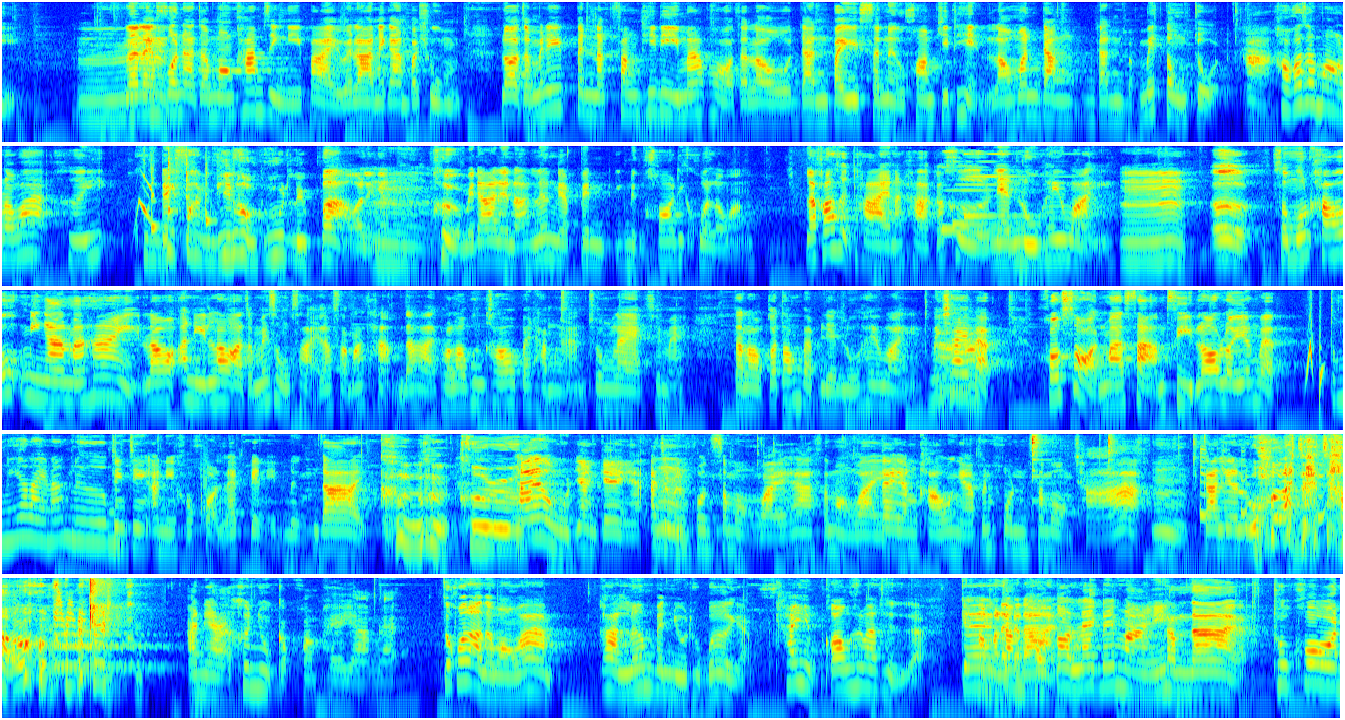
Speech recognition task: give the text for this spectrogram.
อืม หลายๆคนอาจจะมองข้ามสิ่งนี้ไป เวลาในการประชุม เราอาจจะไม่ได้เป็นนักฟังที่ดีมากพอแต่เราดันไปเสนอความคิดเห็นแล้วมันดังดันแบบไม่ตรงโจทย์ อะ เขาก็จะมองแล้วว่าเฮ้ยคุณได้ฟังที่เราพูดหรือเปล่าอะไรเงี้ยอืม เผลอไม่ได้เลยนะ เรื่องเนี้ยเป็นอีกหนึ่งข้อที่ควรระวัง แล้วข้อสุดท้ายนะคะ ก็คือเรียนรู้ให้ไว อืม เออ สมมุติเขามีงานมาให้ เราอันนี้เราอาจจะไม่สงสัยเราสามารถถามได้ เพราะเราเพิ่งเข้าไปทำงานช่วงแรกใช่ไหม แต่เราก็ต้องแบบเรียนรู้ให้ไว ไม่ใช่อ่าแบบเขาสอนมา3ามสี่รอบแล้วยังแบบ ตรงนี้อะไรนะลืม จริง ๆ อันนี้เขาขอแลกเปลี่ยนนิดนึง ได้ คือคือถ้าสมมติอย่างแกอย่างเงี้ยอาจจะเป็นคนสมองไวค่ะสมองไว แต่อย่างเขาอย่างเงี้ยเป็นคนสมองช้าอืมการเรียนรู้อาจจะช้ากว่าคนอื่นอันเนี้ยขึ้นอยู่กับความพยายามแหละทุกคนอาจจะมองว่า การเริ่มเป็นยูทูบเบอร์อะแค่หยิบกล้องขึ้นมาถืออะแกทำอะไรก็จำได้เขาตอนแรกได้ไหมทำได้อะทุกคน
